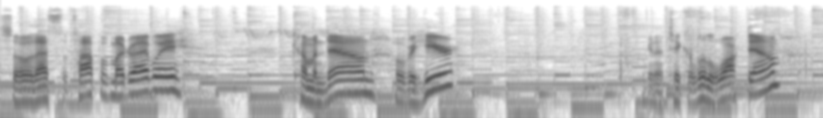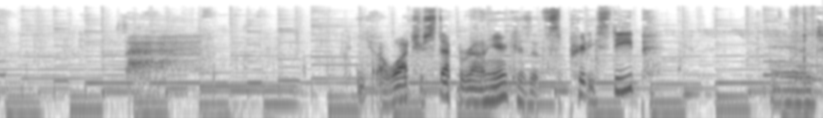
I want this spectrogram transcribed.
so that's the top of my driveway. Coming down over here. We're gonna take a little walk down. You gotta watch your step around here because it's pretty steep. And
